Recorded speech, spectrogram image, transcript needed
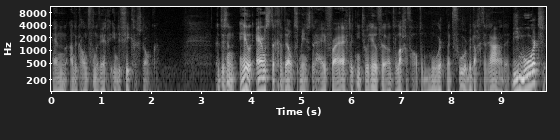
en aan de kant van de weg in de fik gestoken. Het is een heel ernstig geweldsmisdrijf waar eigenlijk niet zo heel veel aan te lachen valt. Een moord met voorbedachte raden. Die moord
